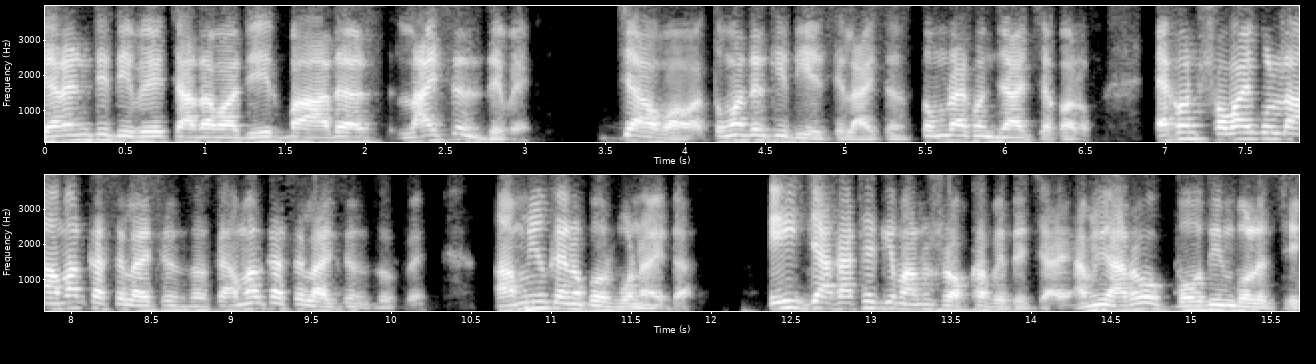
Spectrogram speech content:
গ্যারান্টি দিবে চাঁদাবাজির বা আদার্স লাইসেন্স দেবে। যাও বাবা তোমাদের কি দিয়েছে লাইসেন্স। তোমরা এখন যা ইচ্ছা করো। এখন সবাই বলল আমার কাছে লাইসেন্স আছে, আমার কাছে লাইসেন্স আছে। আমিও কেন করব না এটা? এই জায়গা থেকে মানুষ রক্ষা পেতে চায়। আমি আরও বহুদিন বলেছি।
